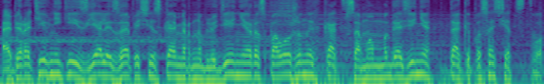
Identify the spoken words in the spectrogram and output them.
Оперативники изъяли записи с камер наблюдения, расположенных как в самом магазине, так и по соседству.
